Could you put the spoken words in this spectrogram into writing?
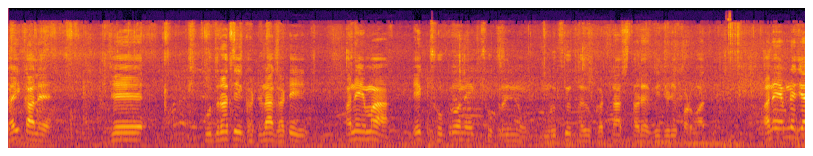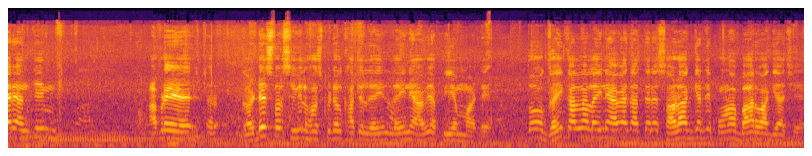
ગઈકાલે જે કુદરતી ઘટના ઘટી અને એમાં એક છોકરો અને એક છોકરીનું મૃત્યુ થયું, ઘટના સ્થળે વીજળી પડવાથી અને એમને જ્યારે અંતિમ આપણે ગરડેશ્વર સિવિલ હોસ્પિટલ ખાતે લઈ, લઈને આવ્યા પીએમ માટે, તો ગઈકાલના લઈને આવ્યા હતા, અત્યારે સાડા અગિયારથી પોણા બાર વાગ્યા છે.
